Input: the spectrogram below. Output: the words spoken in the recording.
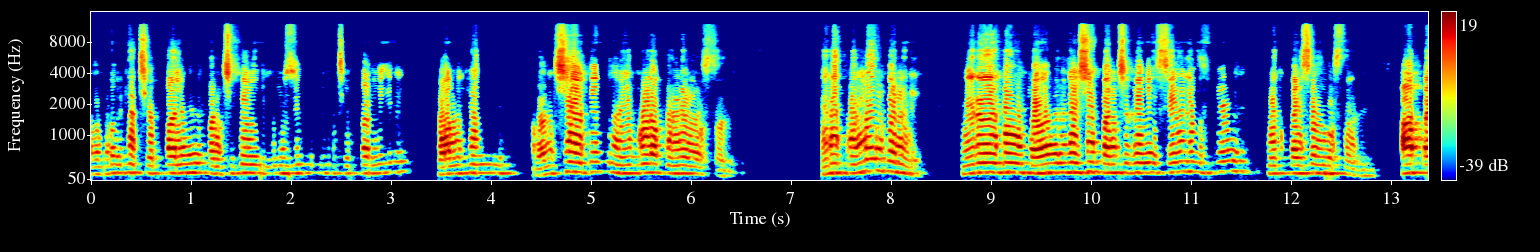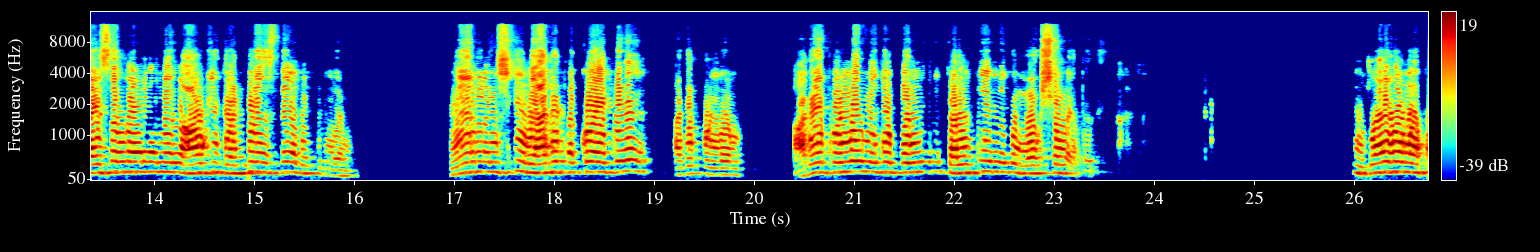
అందరికీ చెప్పాలి పంచగవ్య యూజ్ చెప్పాలి. వాళ్ళకి మంచి అయితే మీకు కూడా పుణ్యం వస్తుంది. ఇది పుణ్యం పని మీరు తయారు చేసి పంచుకొని సేవ్ చేస్తే మీకు పైసలు వస్తుంది ఆ పైసల ద్వారా మీరు ఆవుకి గడ్డి వేస్తే అది పుణ్యం. మీరు మనిషికి వ్యాధి తక్కువ అయితే అది పుణ్యం. అదే పుణ్యం మీకు పుణ్యం కలిపి మీకు మోక్షం అవుతుంది. జయ మాత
